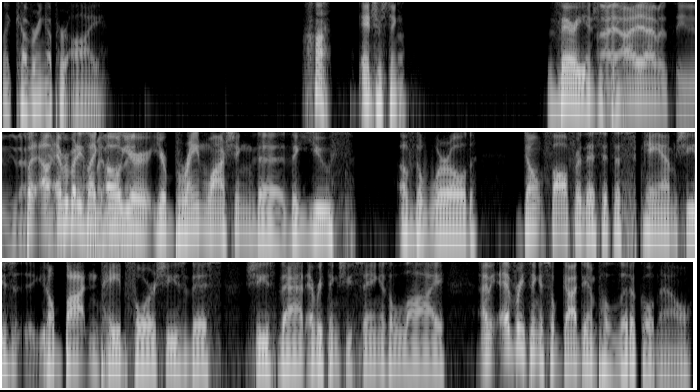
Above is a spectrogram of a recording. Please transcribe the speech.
like covering up her eye. Huh. Interesting. Very interesting. I, I haven't seen any of that. but uh, everybody's like, "Oh, on it. you're you're brainwashing the the youth of the world. Don't fall for this. It's a scam. She's you know bought and paid for. She's this. She's that. Everything she's saying is a lie. I mean, everything is so goddamn political now.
